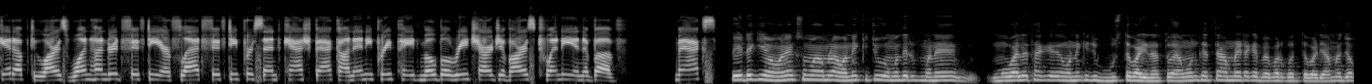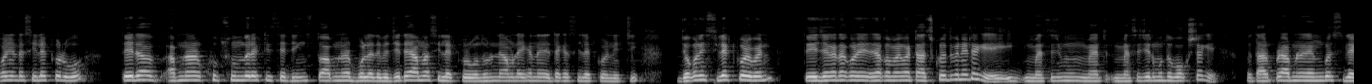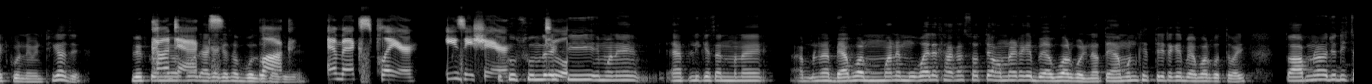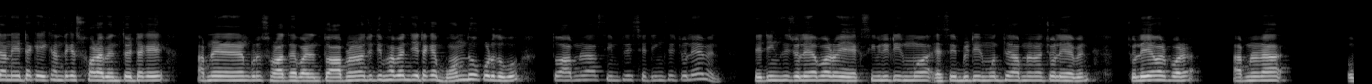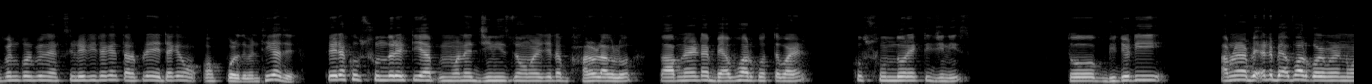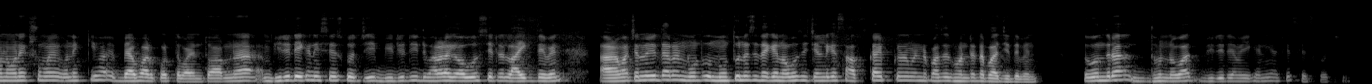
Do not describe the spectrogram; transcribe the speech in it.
Get up to Rs 150 or flat 50% cash back on any prepaid mobile recharge of Rs 20 and above. Max. তো এটা কি অনেক সময় আমরা অনেক কিছু আমাদের মানে মোবাইলে থাকে অনেক কিছু বুঝতে পারি না তো এমন ক্ষেত্রে আমরা এটাকে ব্যবহার করতে পারি আমরা যখন এটা সিলেক্ট করব তো এটা আপনার খুব সুন্দর একটি সেটিংস তো আপনার বলে দেবে যেটাই আমরা সিলেক্ট করব ধরুন আমরা এখানে এটাকে সিলেক্ট করে নিচ্ছি যখনই সিলেক্ট করবেন তো এই জায়গাটা করে এরকম একবার টাচ করে দেবেন এটাকে এই মেসেজ মেসেজের মতো বক্সটাকে তো তারপরে আপনার এরকম করে সিলেক্ট করে নেবেন ঠিক আছে সিলেক্ট করে নেওয়ার পর একে একে সব বলতে. থাকবে MX Player. তো Share. খুব সুন্দর একটি মানে অ্যাপ্লিকেশন মানে আপনারা ব্যবহার মানে মোবাইলে থাকা সত্ত্বেও আমরা এটাকে ব্যবহার করি না। তো এমন ক্ষেত্রে এটাকে ব্যবহার করতে পারি। তো আপনারা যদি চান এটাকে এখান থেকে সরাবেন তো এটাকে আপনারা এরকম করে সরাতে পারেন। তো আপনারা যদি ভাবেন যে এটাকে বন্ধ করে দেবো তো আপনারা সিম্পলি সেটিংসে চলে যাবেন। সেটিংসে চলে যাবার ওই অ্যাক্সিবিলিটির অ্যাসিবিলিটির মধ্যে আপনারা চলে যাবেন। চলে যাওয়ার পর আপনারা ওপেন করবেন অ্যাক্সিবিলিটিটাকে তারপরে এটাকে অফ করে দেবেন ঠিক আছে? তো এটা খুব সুন্দর একটি app, মানে জিনিস আমার যেটা ভালো লাগল। তো আপনারা এটা ব্যবহার করতে পারেন। খুব সুন্দর একটি জিনিস। তো ভিডিওটি আপনারা এটা ব্যবহার করবেন মানে অনেক সময় অনেক কী হয়, ব্যবহার করতে পারেন। তো আপনারা ভিডিওটি এখানেই শেষ করছি। ভিডিওটি ভালো লাগে অবশ্যই এটা লাইক দেবেন। আর আমার চ্যানেলে যদি আপনারা নতুন নতুন এসে থাকেন, অবশ্যই চ্যানেলকে সাবস্ক্রাইব করবেন পাশে ঘন্টাটা বাজিয়ে দেবেন। তো বন্ধুরা, ধন্যবাদ। ভিডিওটি আমি এখানেই আজকে শেষ করছি।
